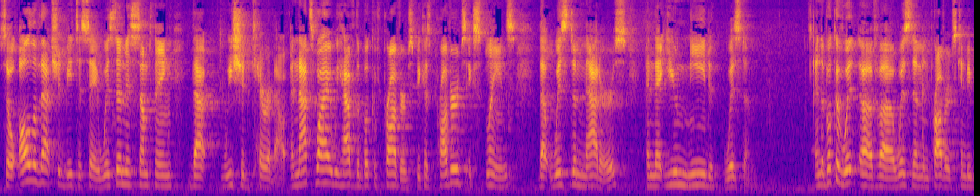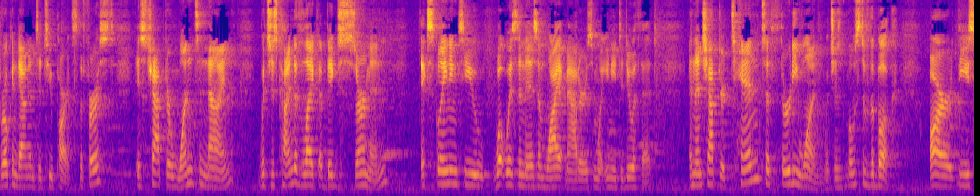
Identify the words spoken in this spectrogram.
So, all of that should be to say, wisdom is something that we should care about. And that's why we have the book of Proverbs, because Proverbs explains that wisdom matters and that you need wisdom. And the book of, of uh, wisdom in Proverbs can be broken down into two parts. The first is chapter 1 to 9, which is kind of like a big sermon explaining to you what wisdom is and why it matters and what you need to do with it. And then chapter 10 to 31, which is most of the book, are these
